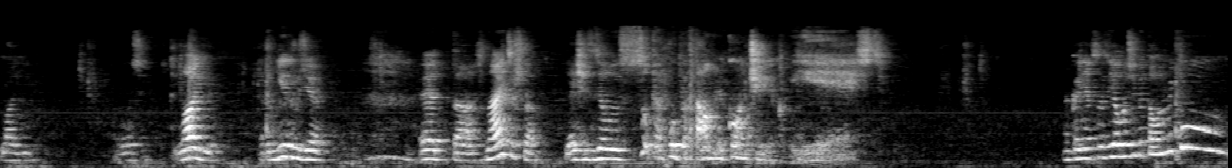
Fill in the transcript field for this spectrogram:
Лаги. Лаги. Дорогие друзья, это, знаете что? Я сейчас сделаю супер-пупер талмикончик. Есть. Наконец-то сделаю себе талмикон.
